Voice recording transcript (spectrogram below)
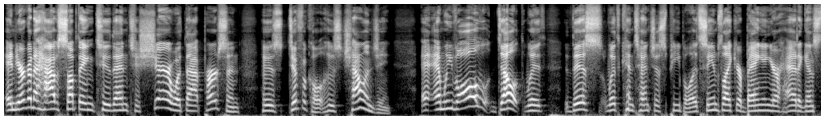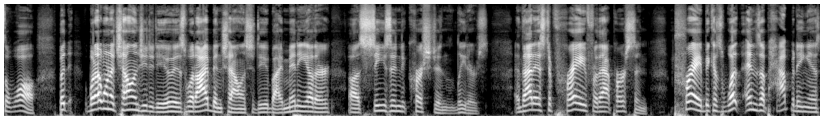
and you're going to have something to then to share with that person who's difficult, who's challenging. And we've all dealt with this with contentious people. It seems like you're banging your head against the wall. But what I want to challenge you to do is what I've been challenged to do by many other uh, seasoned Christian leaders, and that is to pray for that person. Pray because what ends up happening is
